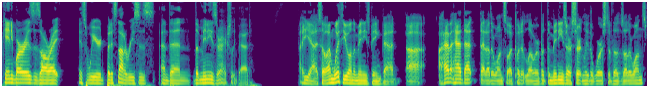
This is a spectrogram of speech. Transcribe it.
candy bar is is all right. It's weird, but it's not a Reese's. And then the minis are actually bad. Uh, yeah, so I'm with you on the minis being bad. Uh, I haven't had that that other one, so I put it lower. But the minis are certainly the worst of those other ones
